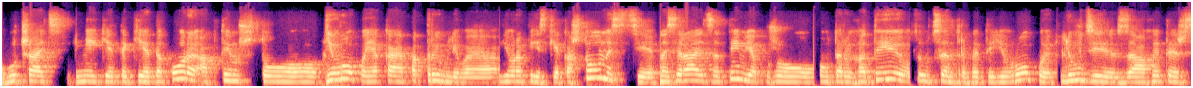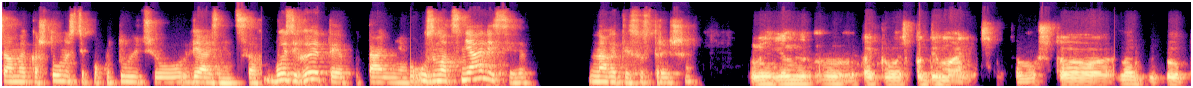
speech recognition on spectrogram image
гучаць нейкія такія дакоры аб тым что Еўропа якая падтрымлівае еўрапейскія каштоўнасці назіраюць за тым як ужо полторы гады у цэнтры гэтай Еўропы людзі за гэтыя ж самыя каштоўнасці пакутуюць у вязніцах. Вось гэтые пытанні узмацняліся на гэтай сустрэчы? Ну, так падымаецца потому что ну, был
